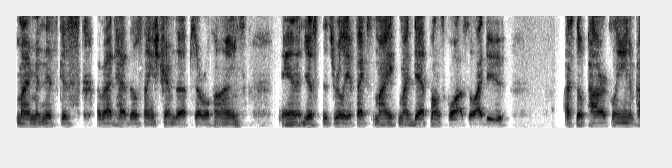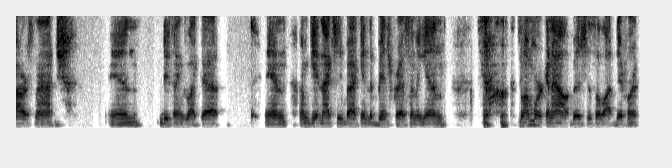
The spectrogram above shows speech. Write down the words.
my meniscus. I've had to have those things trimmed up several times, and it just it's really affects my my depth on squat. So I do, I still power clean and power snatch, and do things like that. And I'm getting actually back into bench pressing again. So so I'm working out, but it's just a lot different.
